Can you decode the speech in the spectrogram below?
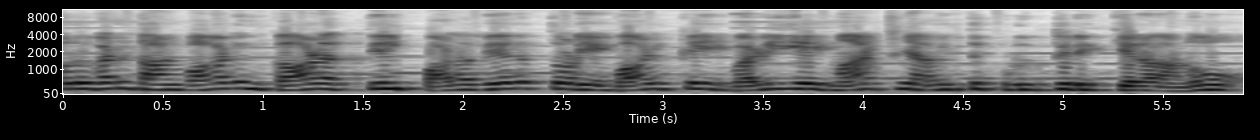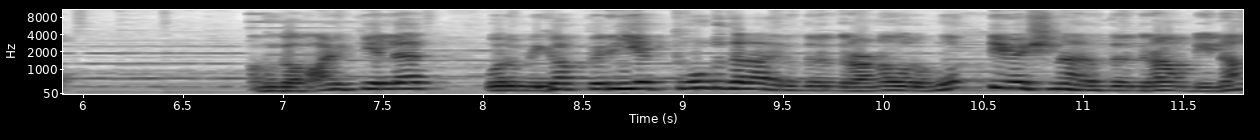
ஒருவன் தான் வாழும் காலத்தில் பல பேரத்துடைய வாழ்க்கை வழியை மாற்றி அமைத்து கொடுத்திருக்கிறானோ? அவங்க வாழ்க்கையில ஒரு மிகப்பெரிய தூண்டுதலா இருந்திருக்கிறானோ? ஒரு மோட்டிவேஷனா இருந்திருக்கிறான் அப்படின்னா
